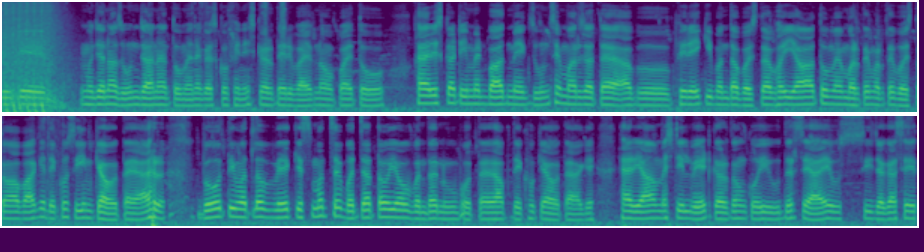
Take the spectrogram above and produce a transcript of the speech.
क्योंकि मुझे ना जून जाना है तो मैंने कहा इसको फिनिश कर दे रिवाइव ना हो पाए तो खैर, इसका टीममेट बाद में एक जून से मर जाता है। अब फिर एक ही बंदा बचता है। भाई, यहाँ तो मैं मरते मरते बचता हूँ। अब आगे देखो सीन क्या होता है यार। बहुत ही मतलब मैं किस्मत से बच जाता हूँ, या वो बंदा नूब होता है। आप देखो क्या होता है आगे। खैर, यहाँ मैं स्टिल वेट करता हूँ। कोई उधर से आए उसी जगह से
